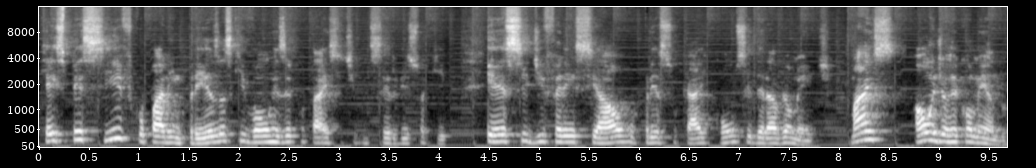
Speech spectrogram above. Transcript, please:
que é específico para empresas que vão executar esse tipo de serviço aqui. Esse diferencial, o preço cai consideravelmente. Mas Aonde eu recomendo?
